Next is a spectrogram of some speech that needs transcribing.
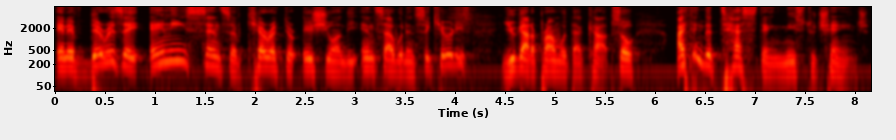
And if there is a any sense of character issue on the inside with insecurities, you got a problem with that cop. So I think the testing needs to change.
